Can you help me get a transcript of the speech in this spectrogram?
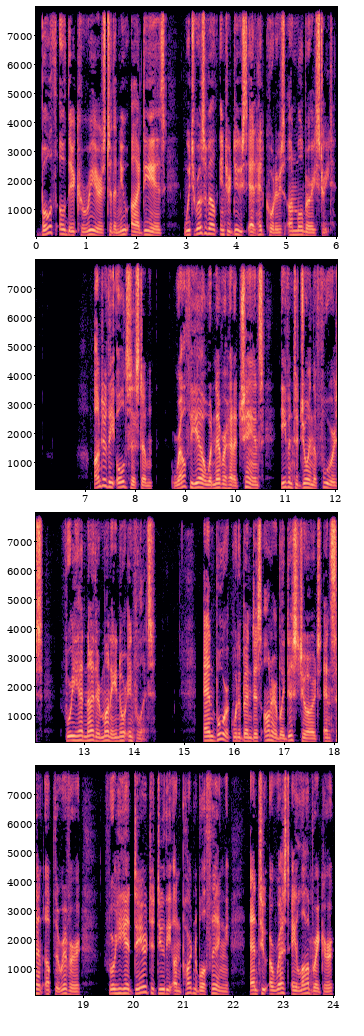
Both owed their careers to the new ideas which Roosevelt introduced at headquarters on Mulberry Street. Under the old system, Raphael would never had a chance even to join the force, for he had neither money nor influence. And Bourke would have been dishonorably discharged and sent up the river for he had dared to do the unpardonable thing and to arrest a lawbreaker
